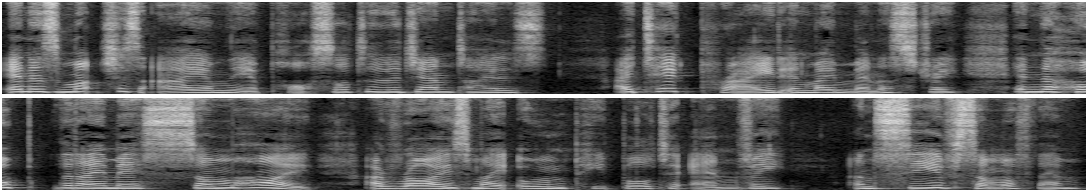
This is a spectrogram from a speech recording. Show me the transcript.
Inasmuch as I am the apostle to the Gentiles, I take pride in my ministry in the hope that I may somehow arouse my own people to envy and save some of them.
